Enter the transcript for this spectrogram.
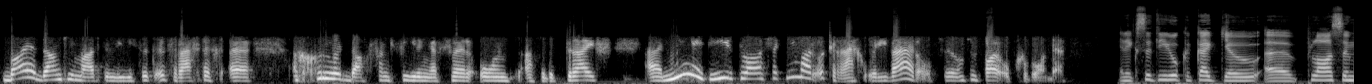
Baie dankie Martelies. Dit is regtig 'n uh, 'n groot dag van vieringe vir ons as 'n bedryf, uh, nie net hier plaaslik nie, maar ook reg oor die wêreld. So ons is baie opgewonde. En ek sit hier ook kyk jou uh plasing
